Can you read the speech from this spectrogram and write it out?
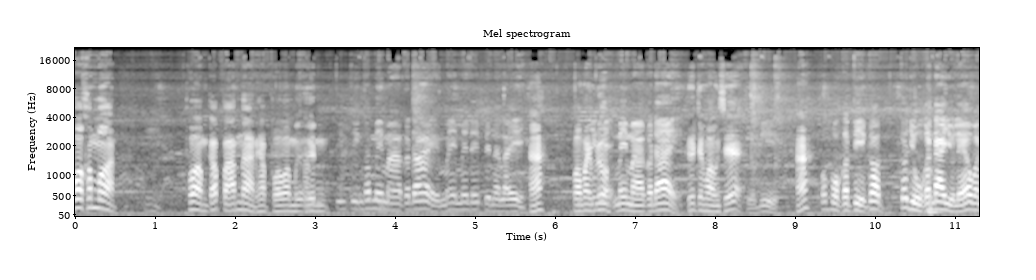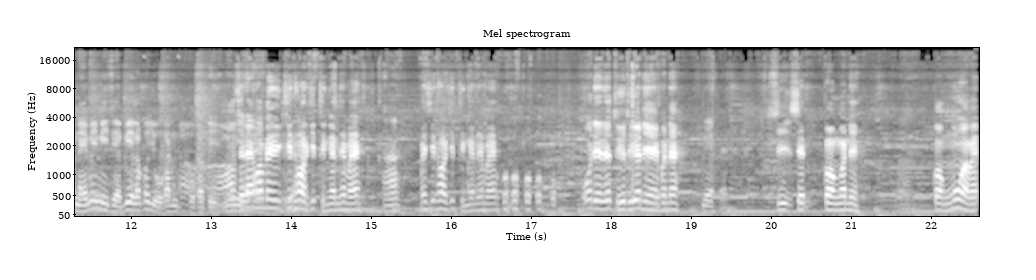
พ่อขมอด พร้อมกับปามนานครับเพราะว่ามืออื่นจริงๆ ถ้าไม่มาก็ได้ไม่ไม่ได้เป็นอะไรฮะพอไม่รู้ไม่มาก็ได้คือจังหวะของเสียเสียบี้ฮะเพราะปกติก็ก็อยู่กันได้อยู่แล้ววันไหนไม่มีเสียบี้เราก็อยู่กันปกติอ๋อแสดงว่าไม่คิดฮอดคิดถึงกันใช่ไหมฮะไม่คิดฮอดคิดถึงกันใช่ไหมโอ้เดี๋ยวเดี๋ยวถือถืออันนี่เพิ่นนะเนี่ยสิเสร็จกล่องก่อนนี่กล่องมั่วไหม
